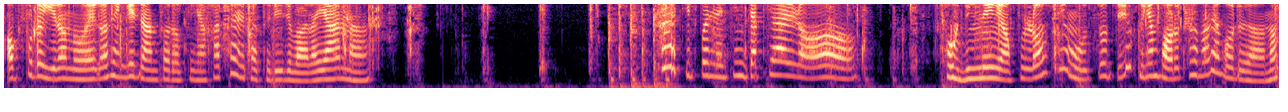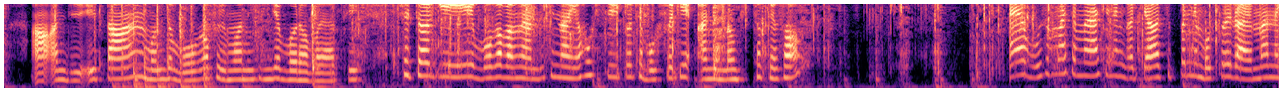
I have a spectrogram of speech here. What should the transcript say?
앞으로 이런 오해가 생기지 않도록 그냥 하트를 다 드리지 말아야 하나. 하 지퍼는 진짜 별로. 어 닉네임이 앞으로? 힝 어쩌지? 그냥 바로 차단해버려야 하나? 아 아니지 일단 먼저 뭐가 불만이신지 물어봐야지 제 저기 뭐가 마음에 안 드시나요? 혹시 또 제 목소리 아니 너무 귀척해서? 에 무슨 말씀을 하시는 거죠? 주부님 목소리 얼마나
